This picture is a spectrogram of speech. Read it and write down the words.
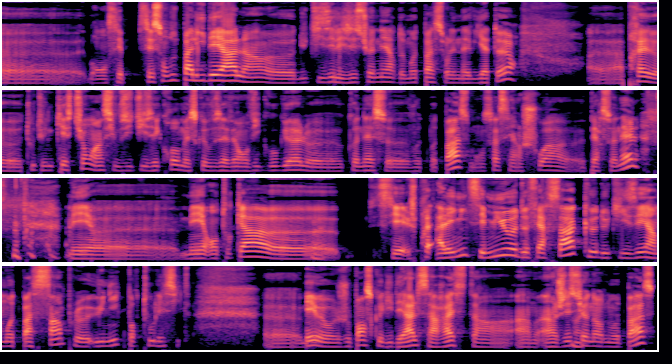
Euh, bon, c'est sans doute pas l'idéal hein, euh, d'utiliser les gestionnaires de mots de passe sur les navigateurs. Euh, après, toute une question, hein, si vous utilisez Chrome, est-ce que vous avez envie que Google connaisse votre mot de passe? Bon, ça c'est un choix personnel, mais mais en tout cas, c'est à la limite c'est mieux de faire ça que d'utiliser un mot de passe simple unique pour tous les sites. Euh, mais euh, je pense que l'idéal ça reste un, un, un gestionnaire de mots de passe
